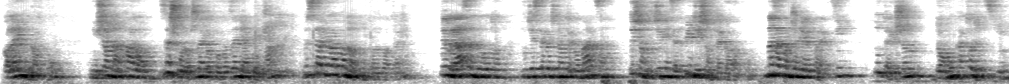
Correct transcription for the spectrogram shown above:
W kolejnym roku, niesiona falą zeszłorocznego powodzenia Góra, wystawiła ponownie Golgotę. Tym razem było to 29 marca 1950 roku na zakończenie rekolekcji w tutejszym Domu Katolickim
